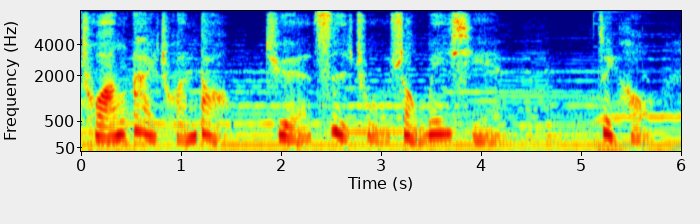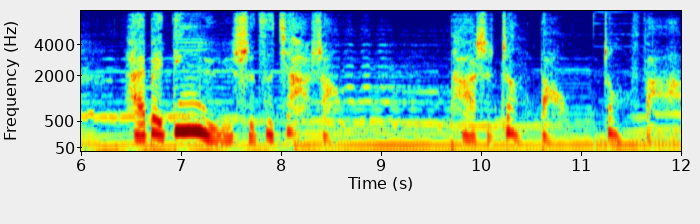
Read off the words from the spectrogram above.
传爱传道，却四处受威胁，最后还被钉于十字架上。他是正道正法，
